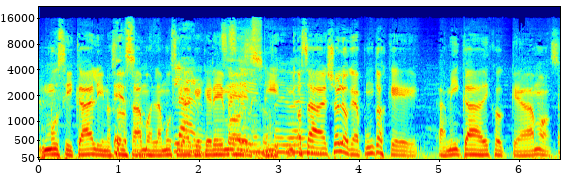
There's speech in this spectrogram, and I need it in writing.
musical y nosotros Eso. hagamos la música Claro, que queremos. eso. y- o sea, yo lo que apunto es que a mí cada disco que hagamos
